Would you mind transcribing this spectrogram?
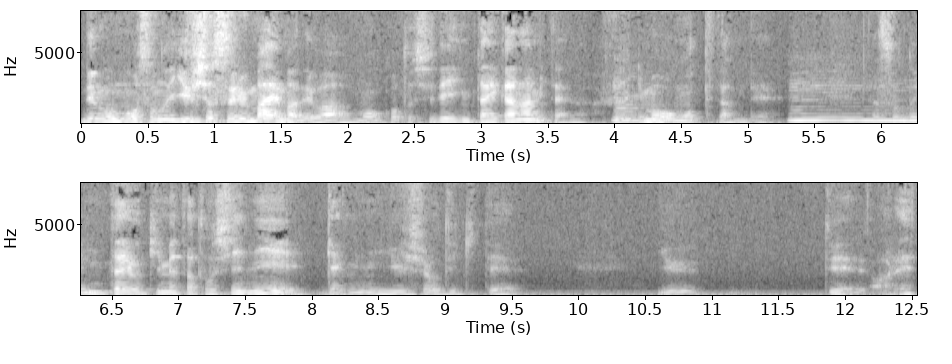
でももうその優勝する前まではもう今年で引退かなみたいなふうにも思ってたんで、うん、その引退を決めた年に逆に優勝できて言ってあれ？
